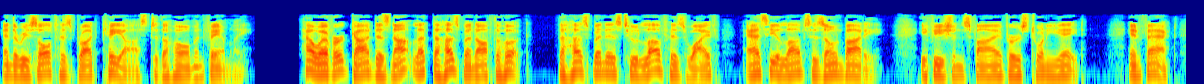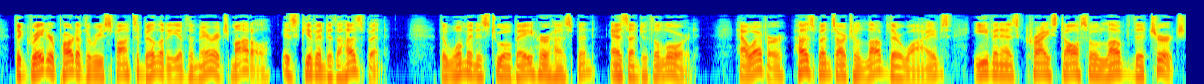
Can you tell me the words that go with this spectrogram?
and the result has brought chaos to the home and family. However, God does not let the husband off the hook. The husband is to love his wife as he loves his own body. Ephesians 5 verse 28. In fact, the greater part of the responsibility of the marriage model is given to the husband. The woman is to obey her husband as unto the Lord. However, husbands are to love their wives, even as Christ also loved the church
